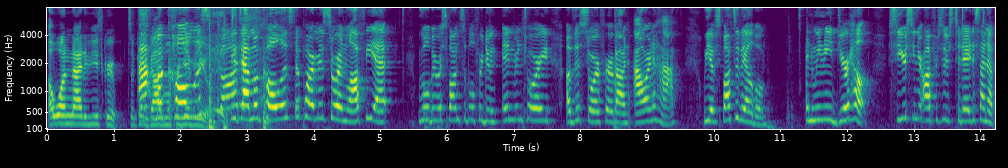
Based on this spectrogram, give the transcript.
a one night of youth group. It's okay, at God will forgive you. it's at McCaulou's department store in Lafayette. We will be responsible for doing inventory of the store for about an hour and a half. We have spots available, and we need your help. See your senior officers today to sign up.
